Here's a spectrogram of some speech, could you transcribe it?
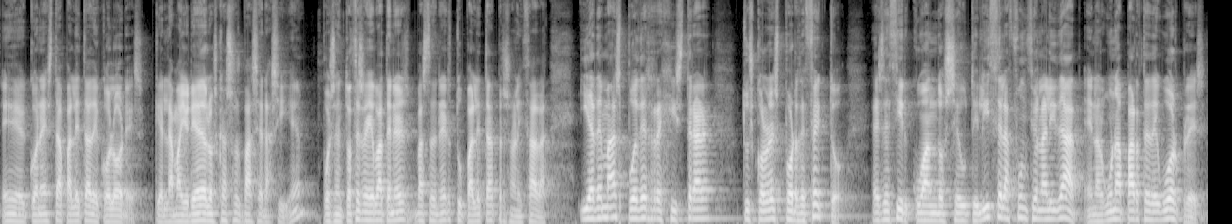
eh, con esta paleta de colores, que en la mayoría de los casos va a ser así, ¿eh? Pues entonces ahí va a tener, vas a tener tu paleta personalizada. Y además puedes registrar tus colores por defecto, es decir, cuando se utilice la funcionalidad en alguna parte de WordPress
